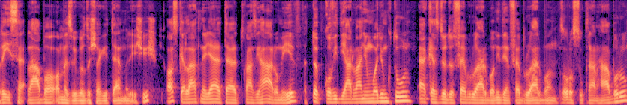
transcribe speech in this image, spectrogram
része lába a mezőgazdasági termelés is. Azt kell látni, hogy eltelt kvázi három év, tehát több Covid járványon vagyunk túl, elkezdődött februárban, idén februárban az orosz-ukrán háború,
